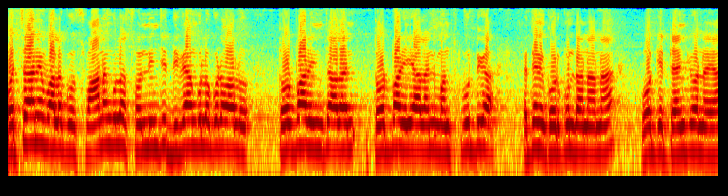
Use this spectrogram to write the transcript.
వచ్చానే వాళ్ళకు స్వానంగులో స్పందించి దివ్యాంగులకు కూడా వాళ్ళు తోడ్పాటించాలని తోడ్పాటు ఇవ్వాలని మనస్ఫూర్తిగా అయితే నేను కోరుకుంటున్నాను ఓకే థ్యాంక్ యూ అన్నయ్య.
